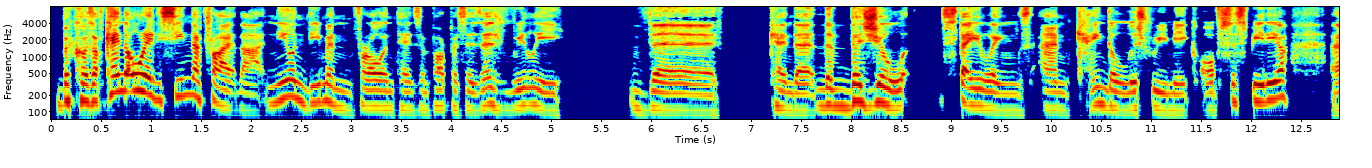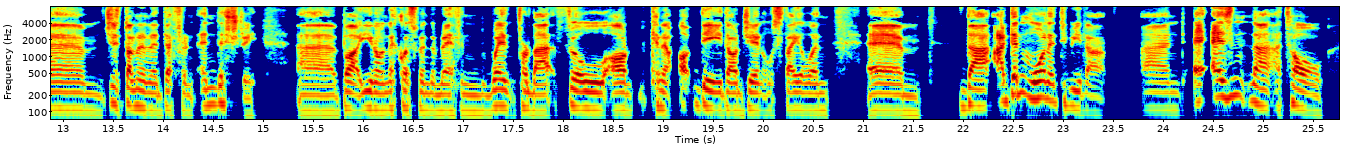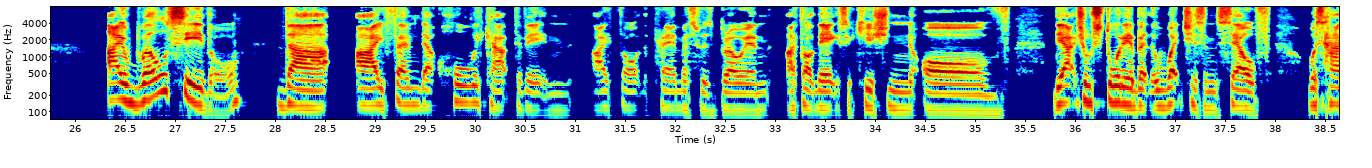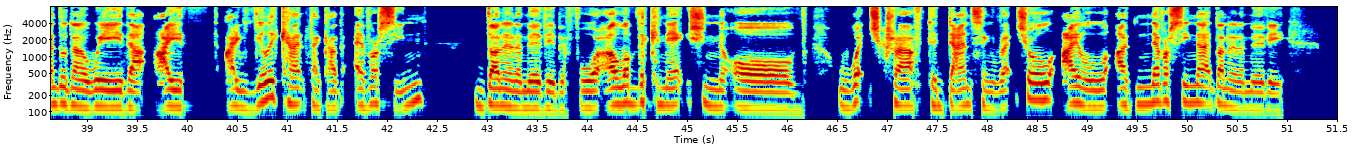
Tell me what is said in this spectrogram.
because I've kind of already seen a try at that. Neon Demon, for all intents and purposes, is really the kind of the visual stylings and kind of loose remake of Suspiria, um, just done in a different industry. Uh, but you know, Nicolas Winding Refn went for that full or kind of updated Argento styling. Um, that I didn't want it to be that, and it isn't that at all. I will say though that I found it wholly captivating. I thought the premise was brilliant. I thought the execution of the actual story about the witches himself was handled in a way that I I really can't think I've ever seen done in a movie before. I love the connection of witchcraft to dancing ritual. I've never seen that done in a movie,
